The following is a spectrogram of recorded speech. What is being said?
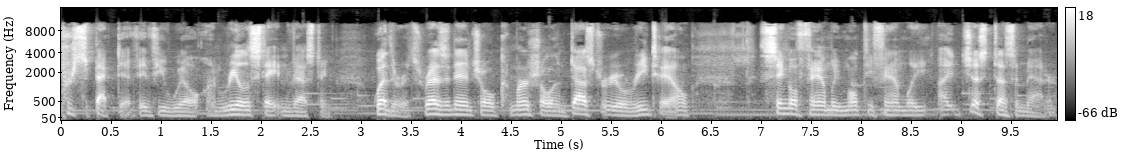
perspective, if you will, on real estate investing whether it's residential, commercial, industrial, retail, single family, multifamily, it just doesn't matter.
